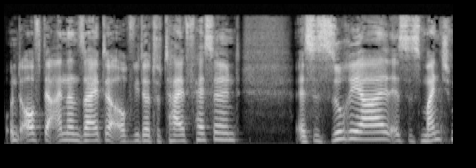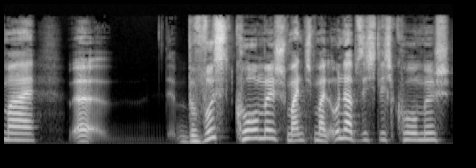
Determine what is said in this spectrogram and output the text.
und auf der anderen Seite auch wieder total fesselnd. Es ist surreal, es ist manchmal äh, bewusst komisch, manchmal unabsichtlich komisch.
